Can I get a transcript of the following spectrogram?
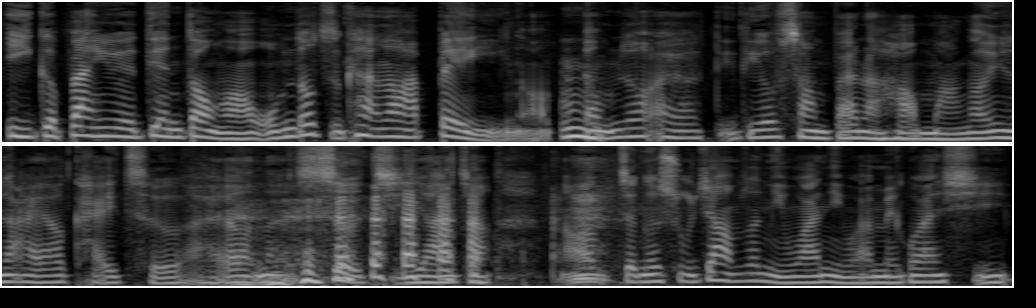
一个半月电动哦，我们都只看到他背影哦。那我们说，哎呀，弟弟又上班了，好忙哦，因为他还要开车，还要那射击啊这样。然后整个暑假，我们说你玩你玩没关系。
